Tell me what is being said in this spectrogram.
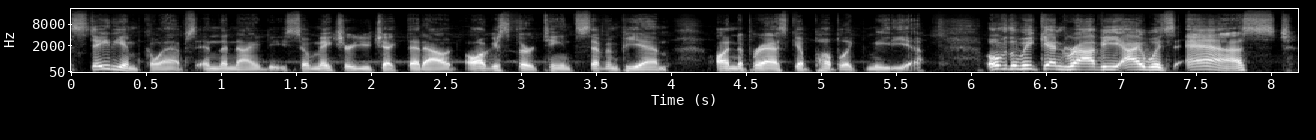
Stadium collapse in the 90s. So make sure you check that out August 13th, 7 p.m. on Nebraska Public Media. Over the weekend, Ravi, I was asked,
